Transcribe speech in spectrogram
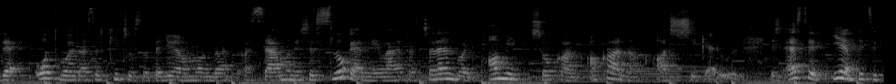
de ott volt az, hogy kicsúszott egy olyan mondat a számon, és ez szlogenné vált a családban, hogy amit sokan akarnak, az sikerül. És ezt én ilyen pici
